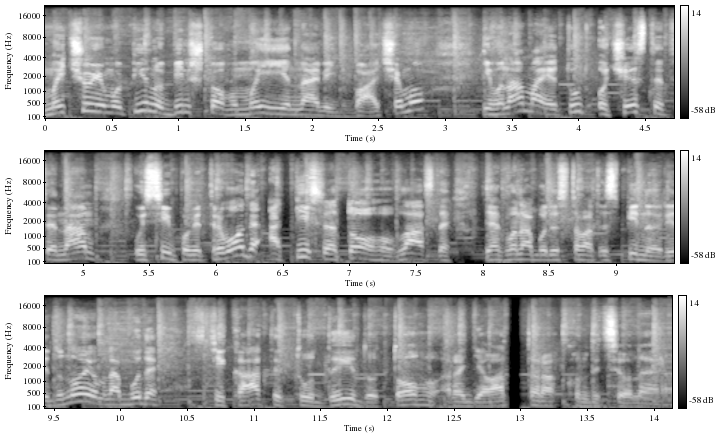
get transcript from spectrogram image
Ми чуємо піну, більш того, ми її навіть бачимо, і вона має тут очистити нам усі повітряводи. А після того, власне, як вона буде ставати з піною рідиною, вона буде стікати туди, до того радіатора кондиціонера.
